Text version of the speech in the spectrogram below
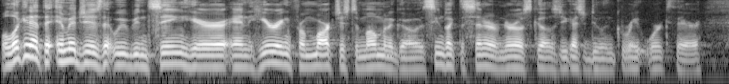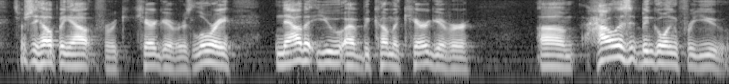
Well, looking at the images that we've been seeing here and hearing from Mark just a moment ago, it seems like the Center of Neuroskills, you guys are doing great work there, especially helping out for caregivers. Lori, now that you have become a caregiver, um, how has it been going for you?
